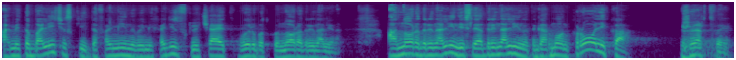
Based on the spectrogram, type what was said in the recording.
а метаболический дофаминовый механизм включает выработку норадреналина. А норадреналин, если адреналин – это гормон кролика, жертвы,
